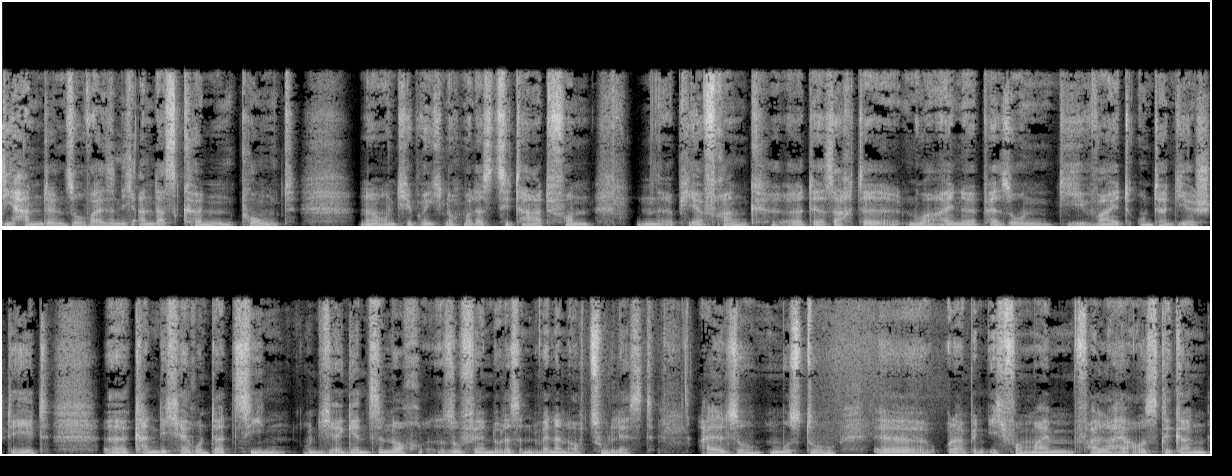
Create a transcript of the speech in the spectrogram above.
Die handeln so, weil sie nicht anders können. Punkt. Ne? Und hier bringe ich nochmal das Zitat von äh, Pierre Frank, äh, der sagte, nur eine Person, die weit unter dir steht, äh, kann dich herunterziehen. Und ich ergänze noch, sofern du das, wenn dann auch zulässt. Also musst du, äh, oder bin ich von meinem Fall her ausgegangen,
